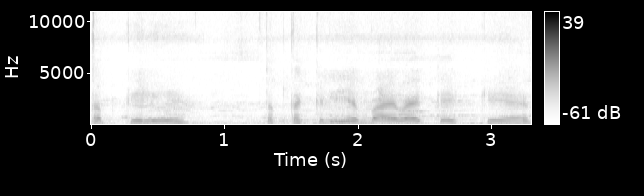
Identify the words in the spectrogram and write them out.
तब के लिए, तब तक के लिए बाय बाय टेक केयर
